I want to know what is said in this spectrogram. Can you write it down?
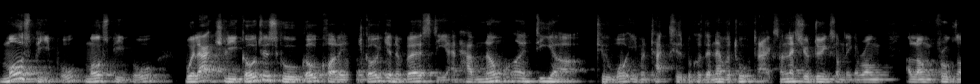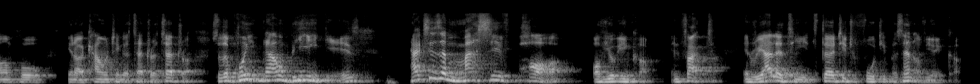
most people, most people will actually go to school, go college, go university and have no idea to what even tax is because they're never taught tax unless you're doing something wrong along, for example, you know, accounting, etc., etc. So the point now being is tax is a massive part of your income. In fact, in reality, it's 30 to 40% of your income,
